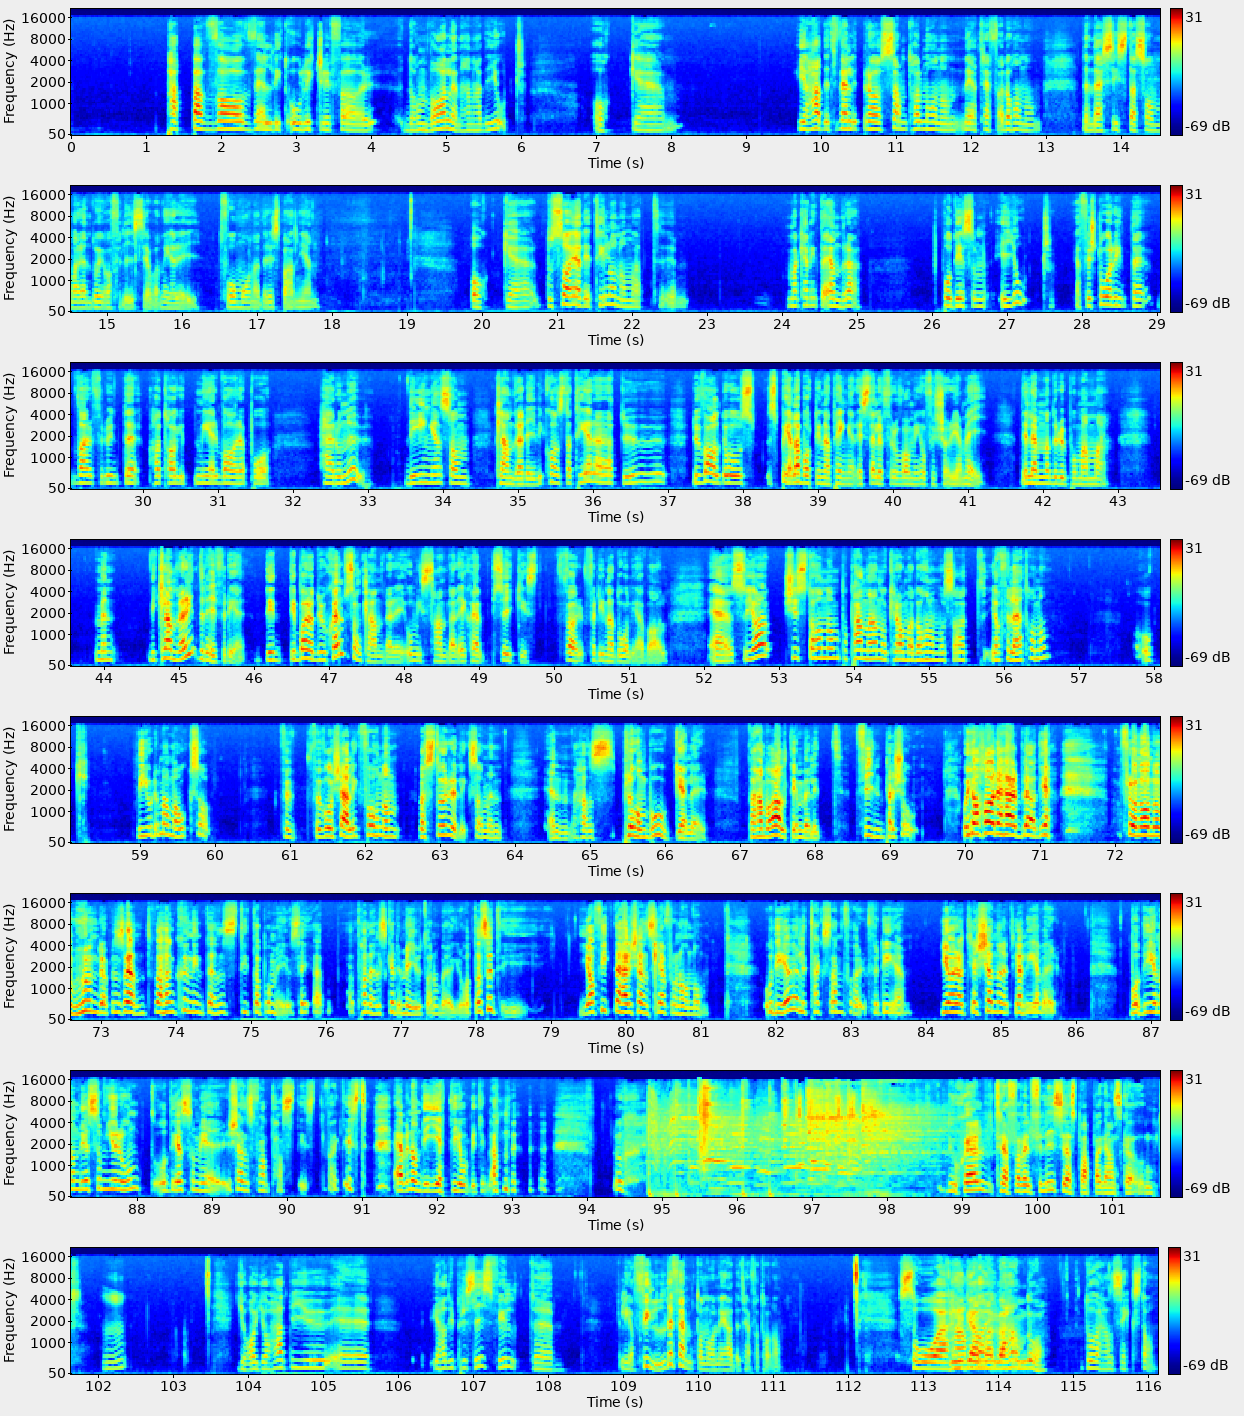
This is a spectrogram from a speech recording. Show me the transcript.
pappa var väldigt olycklig för de valen han hade gjort. Och eh, jag hade ett väldigt bra samtal med honom när jag träffade honom den där sista sommaren då jag och Felicia var nere i två månader i Spanien. Och eh, då sa jag det till honom att eh, man kan inte ändra på det som är gjort. Jag förstår inte varför du inte har tagit mer vara på här och nu. Det är ingen som klandrar dig. Vi konstaterar att du, du valde att spela bort dina pengar istället för att vara med och försörja mig. Det lämnade du på mamma. Men vi klandrar inte dig för det. det. Det är bara du själv som klandrar dig och misshandlar dig själv psykiskt för, för dina dåliga val. Eh, så jag kysste honom på pannan och kramade honom och sa att jag förlät honom. Och det gjorde mamma också. För, för vår kärlek för honom var större liksom än, än hans plånbok eller för han var alltid en väldigt fin person. Och jag har det här blödiga från honom 100 procent för han kunde inte ens titta på mig och säga att han älskade mig utan att börja gråta. Så jag fick det här känsliga från honom. Och det är jag väldigt tacksam för, för det gör att jag känner att jag lever. Både genom det som gör ont och det som är, känns fantastiskt faktiskt. Även om det är jättejobbigt ibland. Usch. Du själv träffade väl Felicias pappa ganska ungt? Mm. Ja, jag hade ju eh, Jag hade ju precis fyllt eh, Eller jag fyllde 15 år när jag hade träffat honom. Så Hur gammal var, var han då? Då var han 16.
